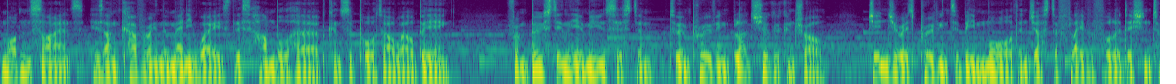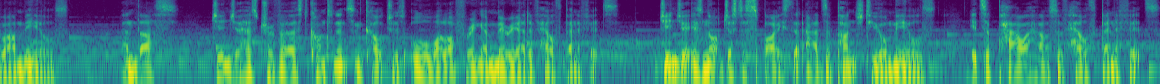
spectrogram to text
modern science is uncovering the many ways this humble herb can support our well-being. From boosting the immune system to improving blood sugar control, ginger is proving to be more than just a flavorful addition to our meals. And thus, ginger has traversed continents and cultures all while offering a myriad of health benefits. Ginger is not just a spice that adds a punch to your meals, it's a powerhouse of health benefits.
